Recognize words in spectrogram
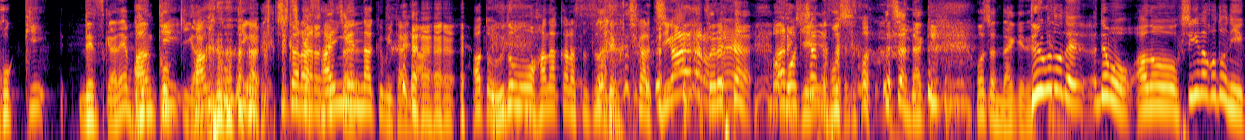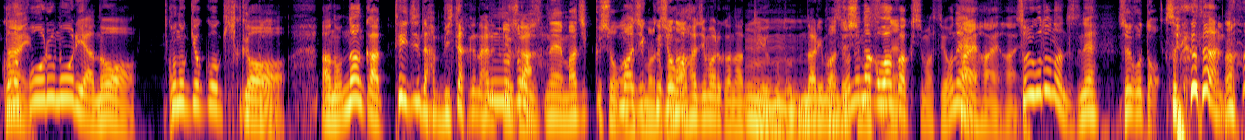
国旗。ですかね万国旗が。万国旗が口から 際限なくみたいな。あとうどんを鼻からすすって口から違うだろそれはあるおっしゃんです星星ちゃんだけ星ちゃんだけですということででもあの不思議なことにこのはい。ポール・モーリアのこの曲を聴くとあのなんか手品見たくなるっていうかそうですね。マジックショーがマジックショーが始まるかなっていうことになりますよね。なんかワクワクしますよね。はいはいはい。そういうことなんですね。そういうこと。そういうことなんです。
